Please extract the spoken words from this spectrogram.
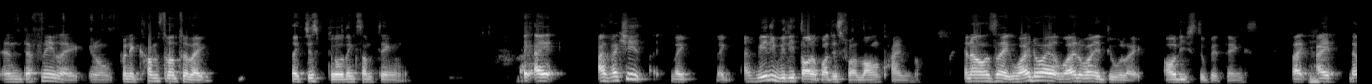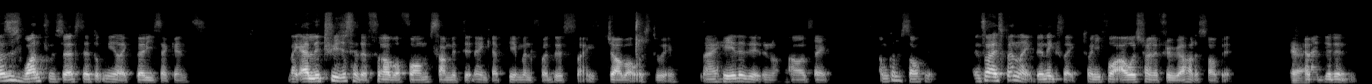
and definitely like you know when it comes down to like like just building something I, I I've actually like like I really really thought about this for a long time you know. And I was like why do I why do I do like all these stupid things? Like I there was this one process that took me like 30 seconds like I literally just had to fill out a form submit it and get payment for this like job I was doing and I hated it you know I was like I'm gonna solve it. And so I spent like the next like 24 hours trying to figure out how to solve it. Yeah. And I didn't.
